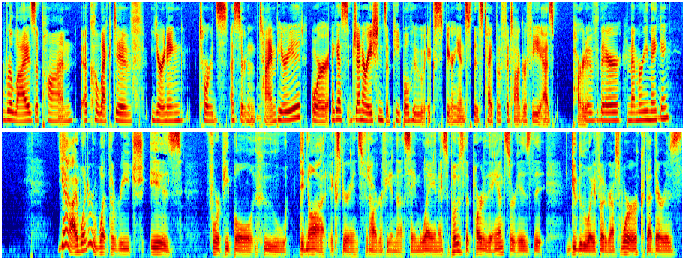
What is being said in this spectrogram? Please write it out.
relies upon a collective yearning towards a certain time period, or I guess generations of people who experienced this type of photography as part of their memory making. Yeah, I wonder what the reach is for people who did not experience photography in that same way. And I suppose that part of the answer is that due to the way photographs work, that there is,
